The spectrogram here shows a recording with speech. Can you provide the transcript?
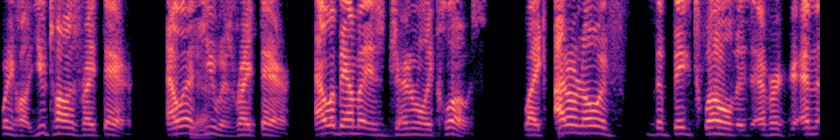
what do you call it? Utah is right there. LSU is right there. Alabama is generally close. Like I don't know if the Big Twelve is ever and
